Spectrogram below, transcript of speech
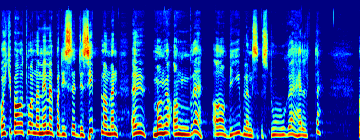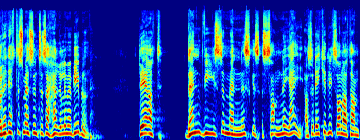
Og ikke bare tok han med meg på disse disiplene, men òg mange andre av Bibelens store helter. Og Det er dette som jeg syns er så herlig med Bibelen. Det er at den viser menneskets sanne jeg. Altså Det er ikke litt sånn at han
